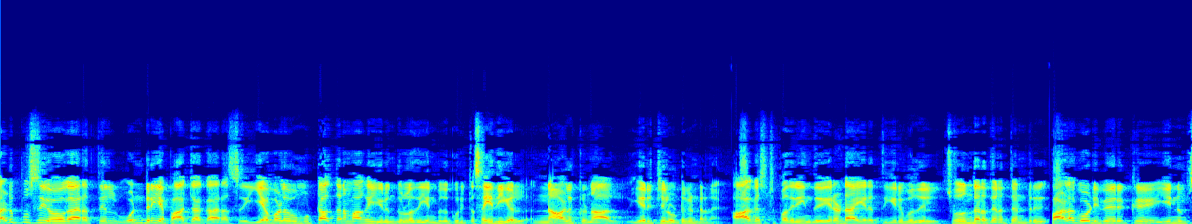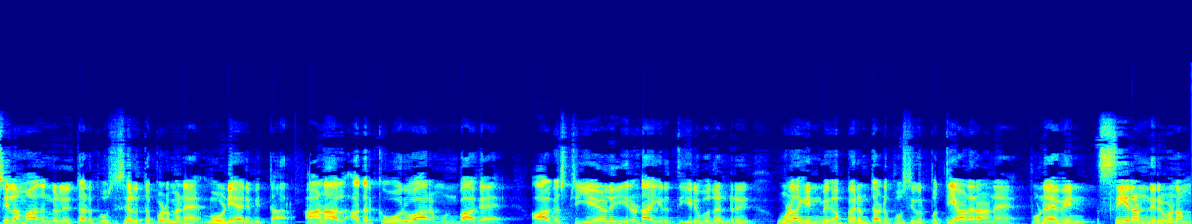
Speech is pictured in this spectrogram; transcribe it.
தடுப்பூசி விவகாரத்தில் ஒன்றிய பாஜக அரசு எவ்வளவு முட்டாள்தனமாக இருந்துள்ளது என்பது குறித்த செய்திகள் நாளுக்கு நாள் எரிச்சலூட்டுகின்றன ஆகஸ்ட் பதினைந்து இரண்டாயிரத்தி இருபதில் சுதந்திர தினத்தன்று பல கோடி பேருக்கு இன்னும் சில மாதங்களில் தடுப்பூசி செலுத்தப்படும் என மோடி அறிவித்தார். ஆனால் அதற்கு ஒரு வாரம் முன்பாக ஆகஸ்ட் ஏழு இரண்டாயிரத்தி இருபது அன்று உலகின் மிக பெரும் தடுப்பூசி உற்பத்தியாளரான புனேவின் சீரம் நிறுவனம்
